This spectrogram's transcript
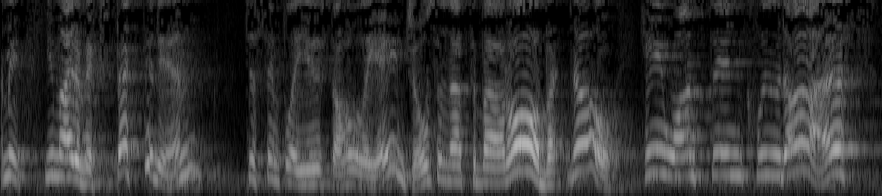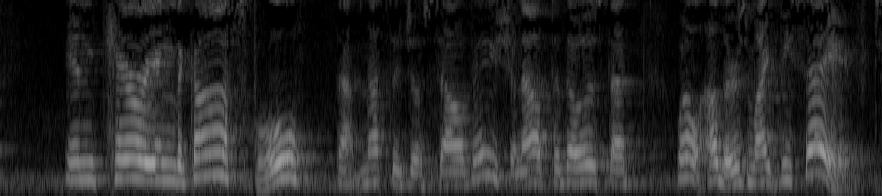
I mean, you might have expected him to simply use the holy angels and that's about all, but no, he wants to include us in carrying the gospel that message of salvation out to those that, well, others might be saved.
